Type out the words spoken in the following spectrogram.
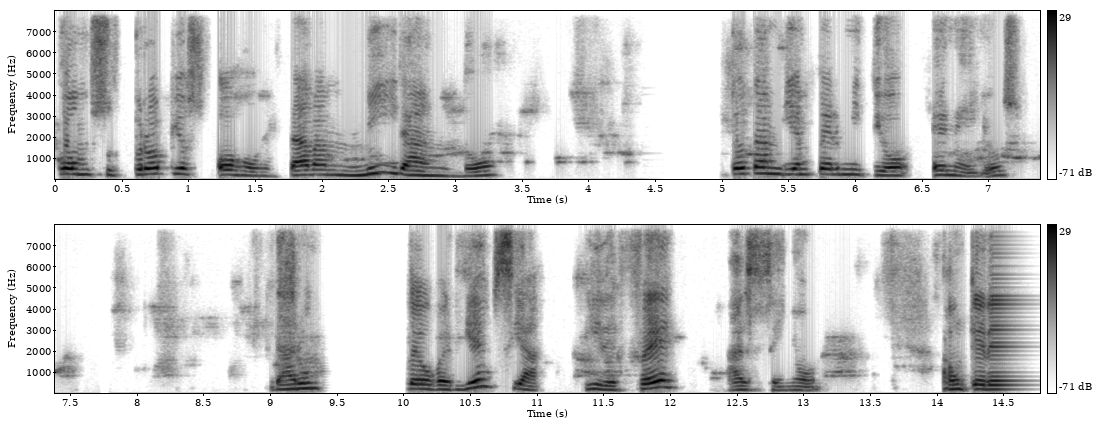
con sus propios ojos estaban mirando, esto también permitió en ellos dar un de obediencia y de fe al Señor. Aunque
